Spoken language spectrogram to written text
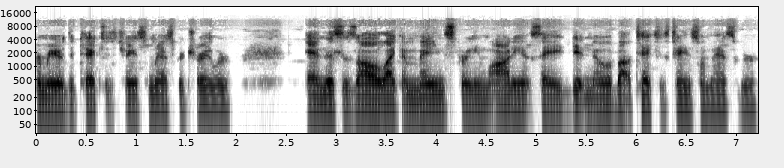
premiered the Texas Chainsaw Massacre trailer. And this is all like a mainstream audience. They didn't know about Texas Chainsaw Massacre.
